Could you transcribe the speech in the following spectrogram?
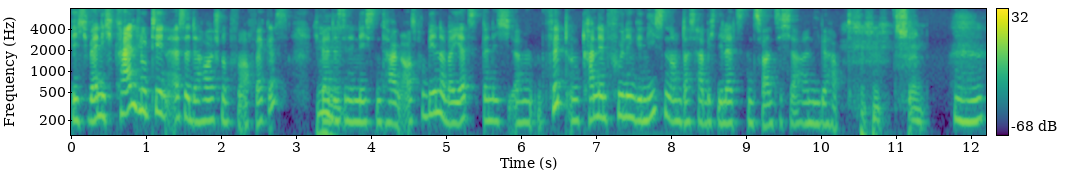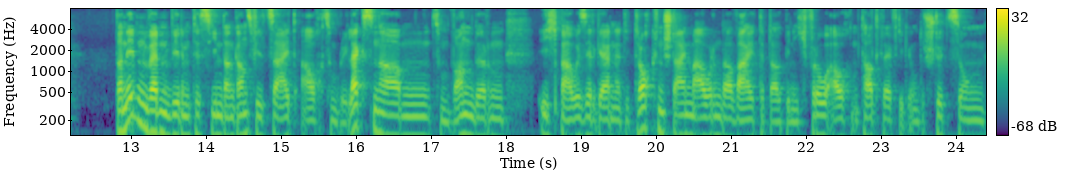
ich, wenn ich kein Gluten esse, der Heuschnupfen auch weg ist. Ich werde Hm. es in den nächsten Tagen ausprobieren, aber jetzt bin ich ähm, fit und kann den Frühling genießen und das habe ich die letzten 20 Jahre nie gehabt. Schön. Mhm. Daneben werden wir im Tessin dann ganz viel Zeit auch zum Relaxen haben, zum Wandern. Ich baue sehr gerne die Trockensteinmauern da weiter, da bin ich froh auch um tatkräftige Unterstützung.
